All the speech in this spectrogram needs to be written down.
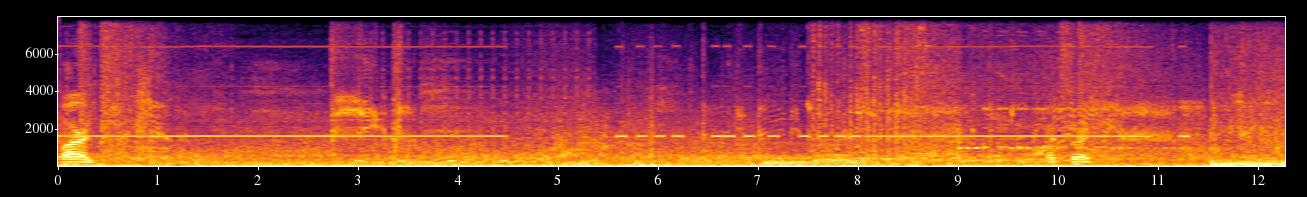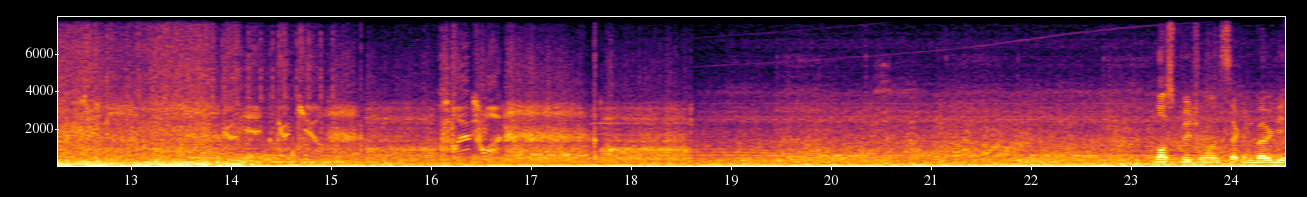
Firing. That's three. Lost visual on second bogey.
